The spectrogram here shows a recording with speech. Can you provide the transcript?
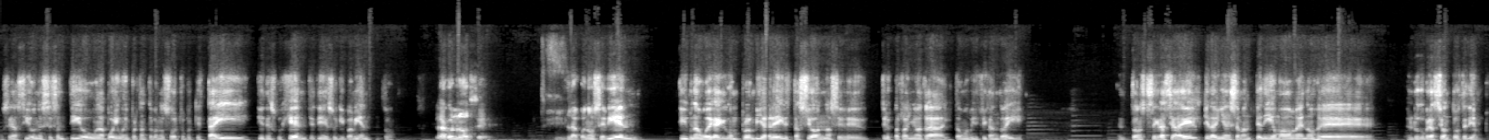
O sea, ha sido en ese sentido un apoyo muy importante para nosotros porque está ahí, tiene su gente, tiene su equipamiento. La conoce. La conoce bien. Tiene una bodega que compró en Villareir Estación hace 3, 4 años atrás y estamos verificando ahí. Entonces, gracias a él que la viña se ha mantenido más o menos eh, en recuperación todo este tiempo.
